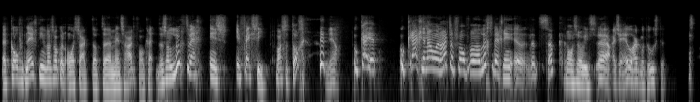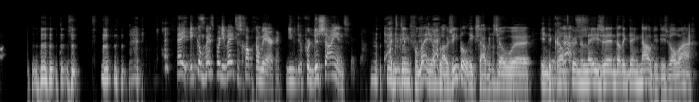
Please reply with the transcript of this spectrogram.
Eh, COVID-19 was ook een oorzaak dat eh, mensen hartaanval kregen. Dat is een luchtweginfectie, was het toch? ja. Hoe, kan je, hoe krijg je nou een hartaanval van een luchtweg? In, dat is ook gewoon zoiets. Ja. Als je heel hard moet hoesten. Hey, ik kan best voor die wetenschap gaan werken. Die, voor the science. Het klinkt voor mij heel plausibel. Ik zou het zo eh, in de krant Ja. kunnen lezen en dat ik denk, nou, dit is wel waar.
